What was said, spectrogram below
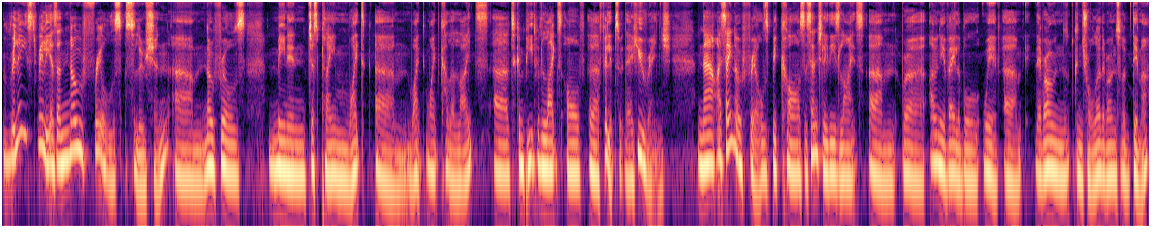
released really as a no frills solution. Um, no frills meaning just plain white um, white white color lights uh, to compete with the likes of uh, Philips with their Hue range. Now, I say no frills because essentially these lights um, were only available with um, their own controller, their own sort of dimmer,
